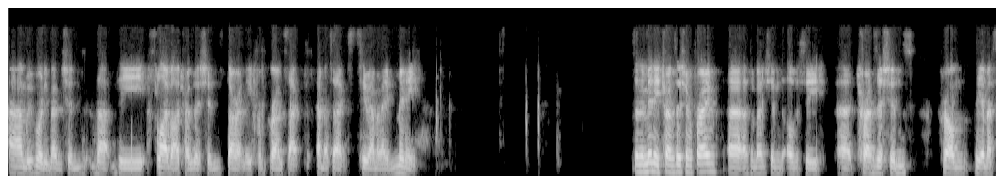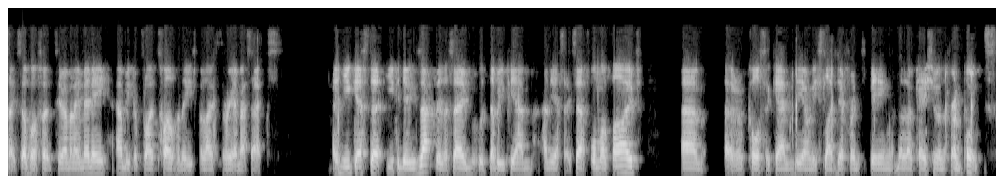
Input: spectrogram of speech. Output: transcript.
and we've already mentioned that the flyby transitions directly from ground stacked MSX to MLA Mini. So the Mini transition frame, uh, as I mentioned, obviously uh, transitions from the MSX subwoofer to MLA Mini, and we can fly 12 of these below 3 MSX. And you guessed it, you can do exactly the same with WPM and the SXF 115. Um, and of course, again, the only slight difference being the location of the front points.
